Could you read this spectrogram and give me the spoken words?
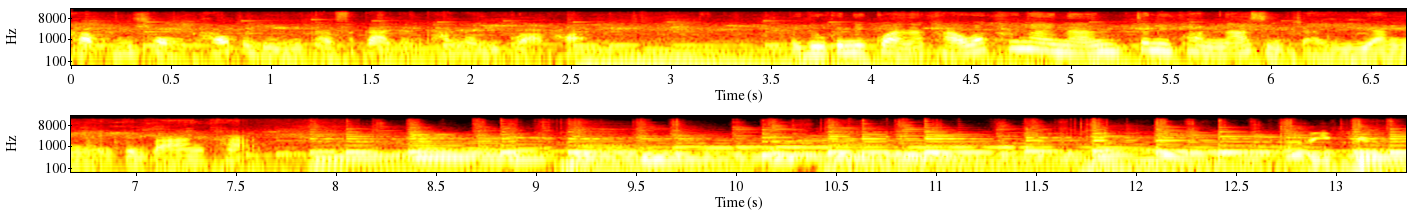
พาคุณผู้ชมเข้าไปดูนิทรรศการกันข้างในดีกว่าค่ะ ไปดูกันดีกว่านะคะ ว่าข้างในนั้นจะมีความน่าสนใจยังไงกันบ้างค่ะ Preview. Preview.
